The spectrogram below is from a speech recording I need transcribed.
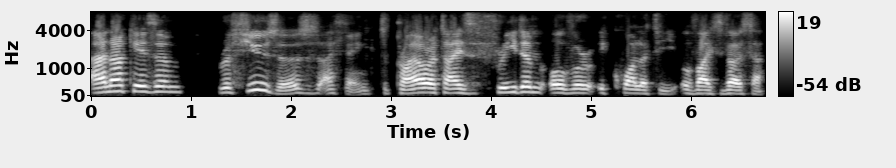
Anarchism refuses, I think, to prioritize freedom over equality or vice versa.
